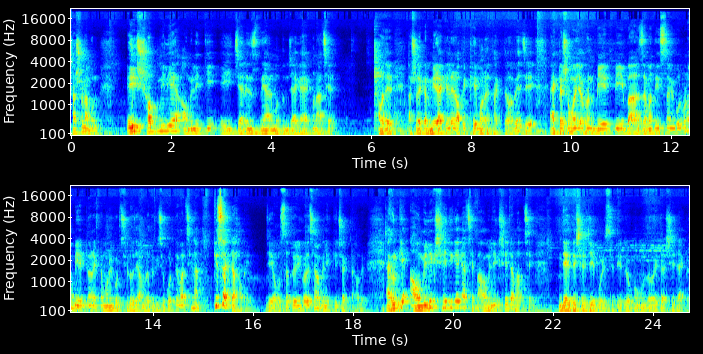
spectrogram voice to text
শাসনামল, এই সব মিলিয়ে আওয়ামী লীগ কি এই চ্যালেঞ্জ নেয়ার মতন জায়গায় এখন আছে? আমাদের আসলে একটা মিরাকেলের অপেক্ষাই মনে থাকতে হবে যে একটা সময় যখন বিএনপি বা জামাতে ইসলামী বলব না বিএনপি অনেকটা মনে করছিল যে আমরা তো কিছু করতে পারছি না। কিছু একটা হবে। যে অবস্থা তৈরি করেছে আওয়ামী লীগ, কিছু একটা হবে। এখন কি আওয়ামী লীগ সেই দিকে গেছে বা আওয়ামী লীগ সেটা ভাবছে? যে দেশের যে পরিস্থিতি, দ্রব্যমূল্য, এটা সেটা একটা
